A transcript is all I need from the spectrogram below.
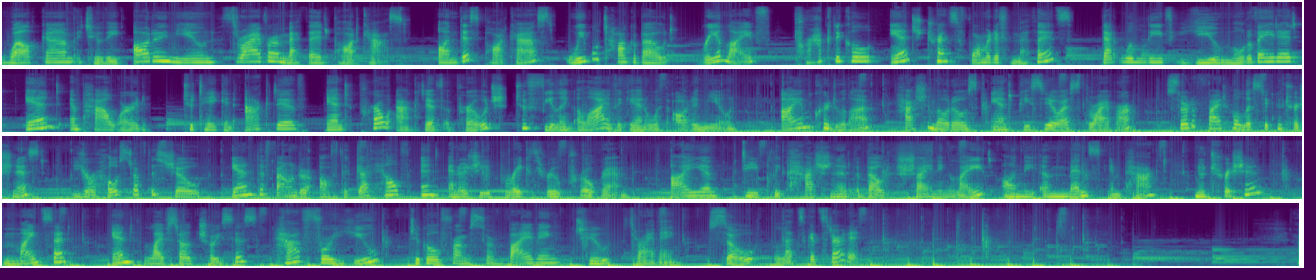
Welcome to the Autoimmune Thriver Method podcast. On this podcast, we will talk about real life, practical, and transformative methods that will leave you motivated and empowered to take an active and proactive approach to feeling alive again with autoimmune. I am Cordula, Hashimoto's and PCOS Thriver, certified holistic nutritionist, your host of this show, and the founder of the Gut Health and Energy Breakthrough Program. I am deeply passionate about shining light on the immense impact nutrition, mindset, and lifestyle choices have for you to go from surviving to thriving. So let's get started.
